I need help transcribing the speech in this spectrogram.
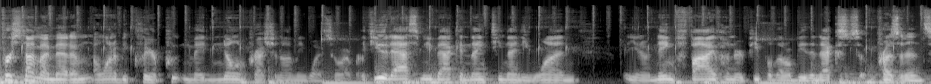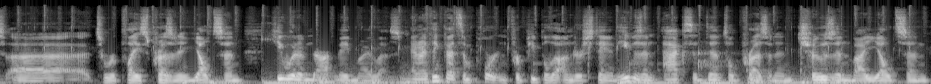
First time I met him, I want to be clear, Putin made no impression on me whatsoever. If you had asked me back in 1991, you know, name 500 people that'll be the next president uh, to replace President Yeltsin, he would have not made my list. And I think that's important for people to understand. He was an accidental president chosen by Yeltsin.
